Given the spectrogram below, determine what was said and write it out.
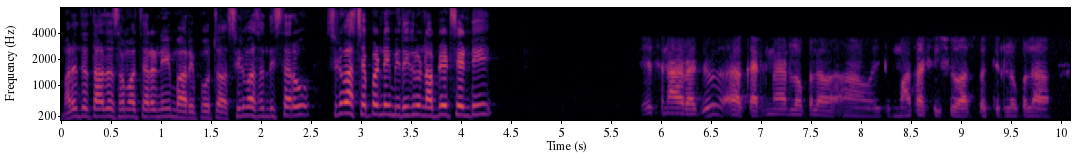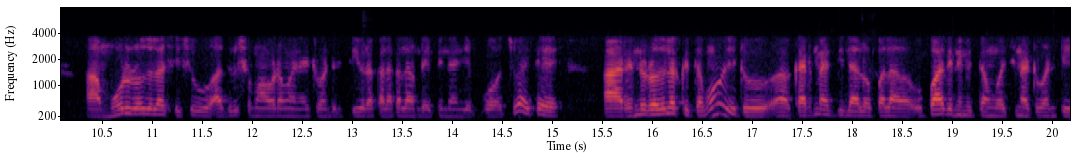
మరింత తాజా సమాచారాన్ని మా రిపోర్టర్ శ్రీనివాస్ అందిస్తారు. శ్రీనివాస్ చెప్పండి మీ దగ్గర ఉన్న అప్డేట్స్ ఏంటి? ఎస్ నాగరాజు ఆ, కరీంనగర్ లోపల ఇటు మాతా శిశు ఆసుపత్రి లోపల మూడు రోజుల శిశువు అదృశ్యం అవడం అనేటువంటిది తీవ్ర కలకలం రేపిందని చెప్పుకోవచ్చు. అయితే ఆ రెండు రోజుల క్రితము ఇటు కరీంనగర్ జిల్లా లోపల ఉపాధి నిమిత్తం వచ్చినటువంటి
